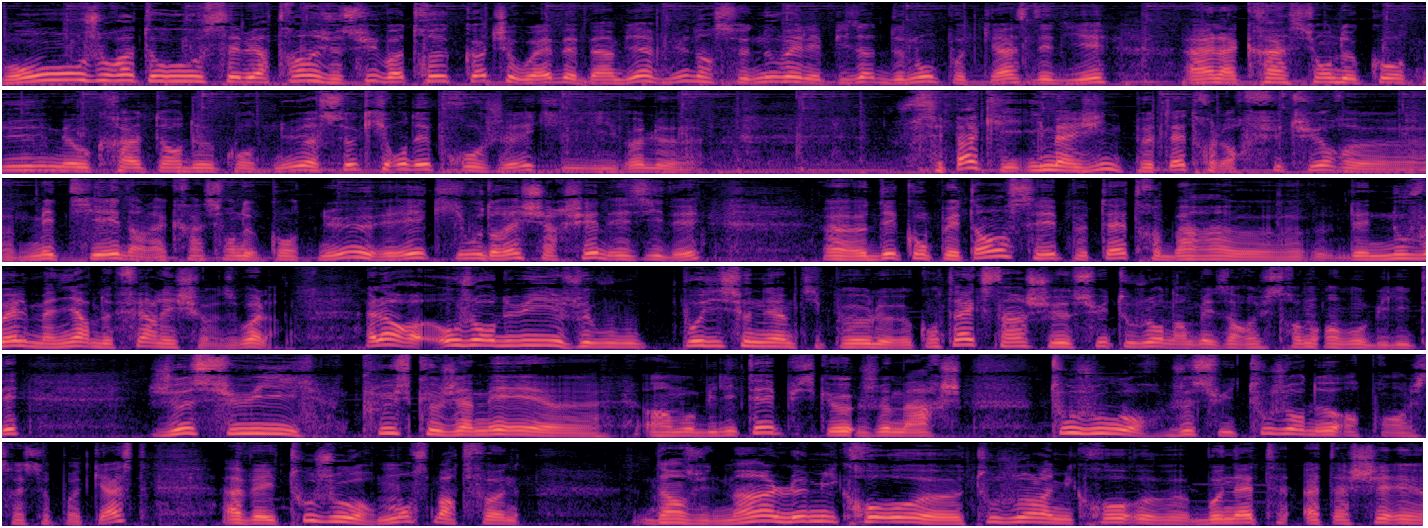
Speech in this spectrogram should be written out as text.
Bonjour à tous, c'est Bertrand et je suis votre coach web. Et bien, bienvenue dans ce nouvel épisode de mon podcast dédié à la création de contenu, mais aux créateurs de contenu, à ceux qui ont des projets, qui veulent, euh, je sais pas, qui imaginent peut-être leur futur euh, métier dans la création de contenu et qui voudraient chercher des idées, euh, des compétences et peut-être ben, des nouvelles manières de faire les choses. Voilà. Alors aujourd'hui, je vais vous positionner un petit peu le contexte. hein. Je suis toujours dans mes enregistrements en mobilité. Je suis plus que jamais euh, en mobilité puisque je marche toujours, je suis toujours dehors pour enregistrer ce podcast avec toujours mon smartphone dans une main, le micro, euh, toujours la micro euh, bonnette attachée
